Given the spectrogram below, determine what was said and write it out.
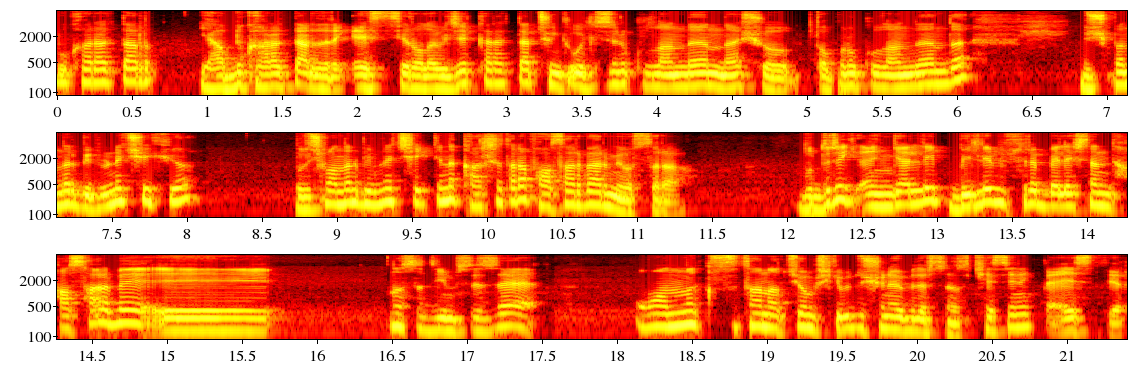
bu karakter ya bu karakter direkt S olabilecek karakter. Çünkü ultisini kullandığında, şu topunu kullandığında düşmanları birbirine çekiyor. Bu düşmanları birbirine çektiğinde karşı taraf hasar vermiyor sıra. Bu direkt engelleyip belli bir süre beleşten hasar ve ee, nasıl diyeyim size o anlık stun atıyormuş gibi düşünebilirsiniz. Kesinlikle S tier.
